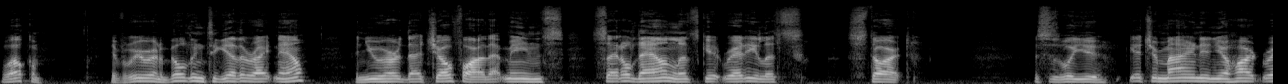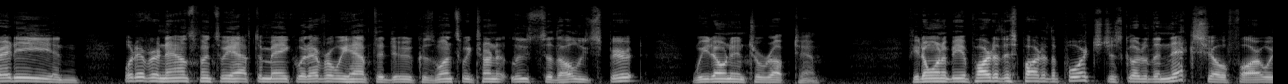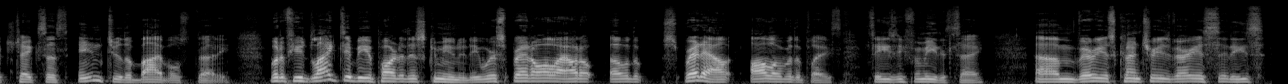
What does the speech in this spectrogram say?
Welcome. If we were in a building together right now and you heard that shofar, that means settle down, let's get ready, let's start. This is where you get your mind and your heart ready and whatever announcements we have to make, whatever we have to do, because once we turn it loose to the Holy Spirit, we don't interrupt Him. If you don't want to be a part of this part of the porch, just go to the next show shofar, which takes us into the Bible study. But if you'd like to be a part of this community, we're spread all out, oh, the, spread out all over the place. It's easy for me to say. Um, various countries, various cities,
